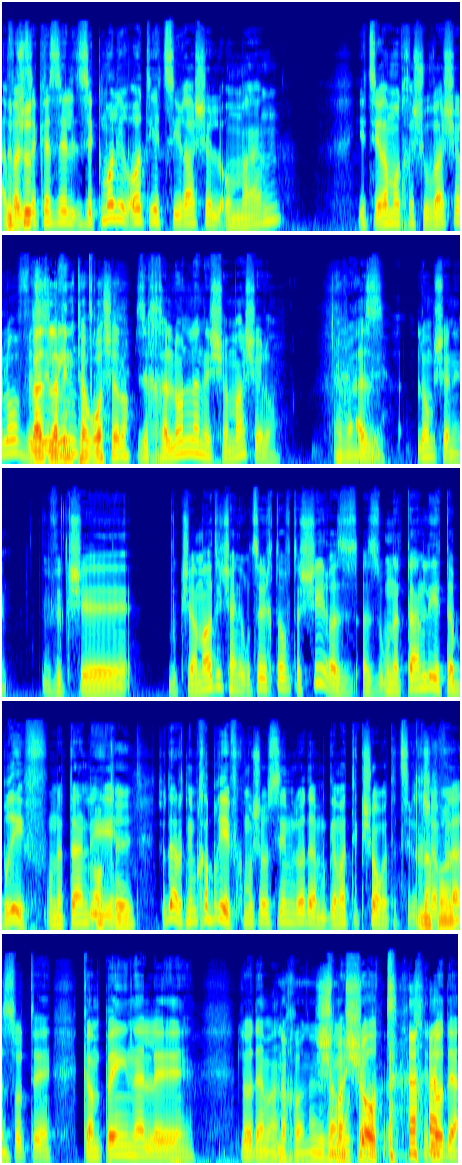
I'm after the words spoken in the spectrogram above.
אבל זה, פשוט- זה כזה, זה כמו לראות יצירה של אומן, יצירה מאוד חשובה שלו, וזה ואז להבין את הראש שלו? זה חלון לנשמה שלו. הבנתי. אז לא משנה. וכש, וכשאמרתי שאני רוצה לכתוב את השיר, אז, אז הוא נתן לי את הבריף, הוא נתן לי... אוקיי. אתה יודע, נותנים לך בריף, כמו שעושים, לא יודע, מגמת תקשורת. אתה צריך עכשיו נכון. לעשות uh, קמפיין על, uh, לא יודע מה, נכון. שמשות, לא יודע.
